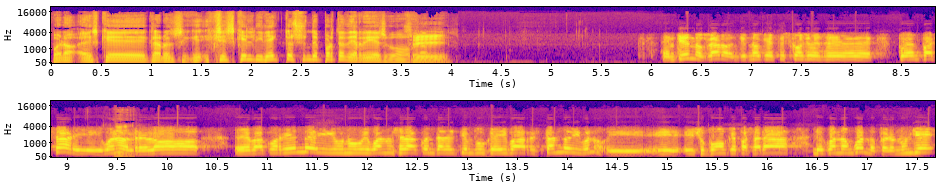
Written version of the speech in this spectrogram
Bueno, es que, claro, es que, es que el directo es un deporte de riesgo, Sí. Javi. Entiendo, claro, entiendo que estas cosas eh, pueden pasar y bueno, el reloj eh, va corriendo y uno igual no se da cuenta del tiempo que iba restando y bueno, y, y- y supongo que pasará de cuando en cuando, pero no es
